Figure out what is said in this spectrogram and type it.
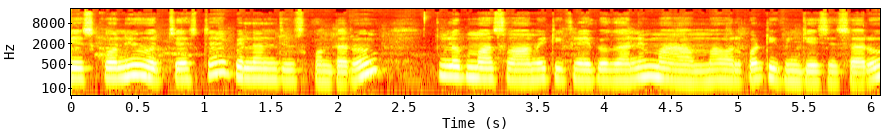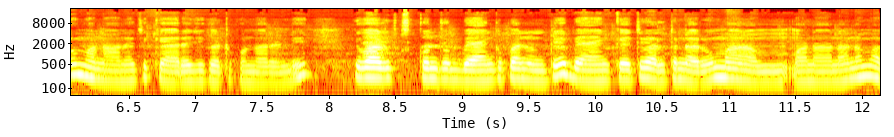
చేసుకొని వచ్చేస్తే పిల్లల్ని చూసుకుంటారు. లోపు మా స్వామి టిఫిన్ అయిపోగానే మా అమ్మ వాళ్ళు కూడా టిఫిన్ చేసేసారు. మా నాన్న అయితే క్యారేజీ కట్టుకున్నారండి. ఇవాళ కొంచెం బ్యాంక్ పని ఉంటే బ్యాంక్ అయితే వెళ్తున్నారు. మా మా నాన్న మా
